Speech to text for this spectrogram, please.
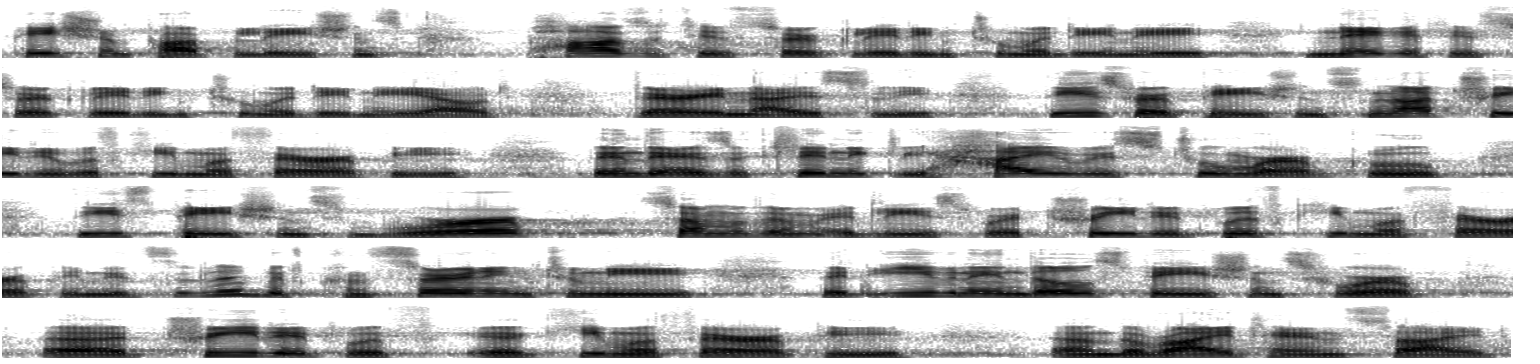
patient populations positive circulating tumor DNA, negative circulating tumor DNA out very nicely. These were patients not treated with chemotherapy. Then there is a clinically high risk tumor group. These patients were some of them at least were treated with chemotherapy. And it's a little bit concerning to me that even in those patients who were uh, treated with uh, chemotherapy on the right hand side,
